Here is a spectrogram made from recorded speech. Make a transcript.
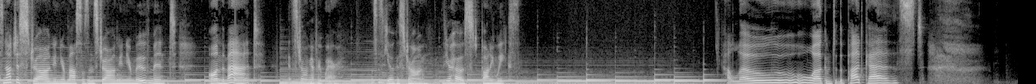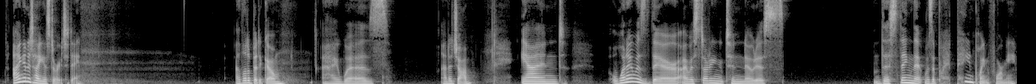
It's not just strong in your muscles and strong in your movement on the mat, it's strong everywhere. This is Yoga Strong with your host, Bonnie Weeks. Hello, welcome to the podcast. I'm going to tell you a story today. A little bit ago, I was at a job and when I was there, I was starting to notice this thing that was a pain point for me.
